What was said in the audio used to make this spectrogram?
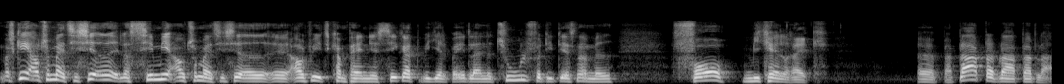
måske automatiseret eller semi-automatiseret øh, outreach-kampagne, sikkert ved hjælp af et eller andet tool, fordi det er sådan noget med for Michael Rik. Øh, bla bla bla bla bla bla.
